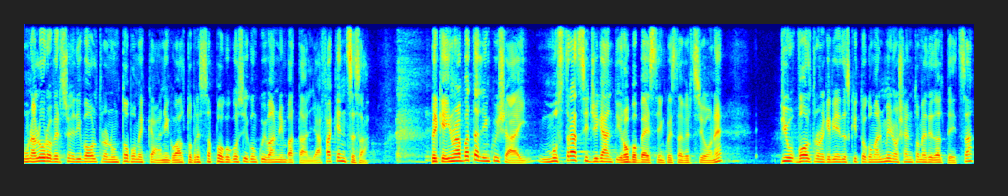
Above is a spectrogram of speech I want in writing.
una loro versione di Voltron, un topo meccanico alto pressappoco così con cui vanno in battaglia. Fa che non si sa. Perché in una battaglia in cui c'hai mostrazzi giganti, robo bestia in questa versione, più Voltron che viene descritto come almeno 100 metri d'altezza,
